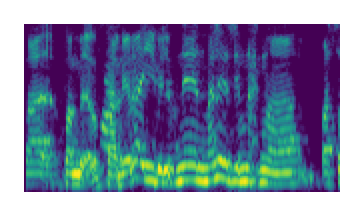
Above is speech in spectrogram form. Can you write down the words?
ف... ف... فبرأيي بلبنان ما لازم نحن بس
